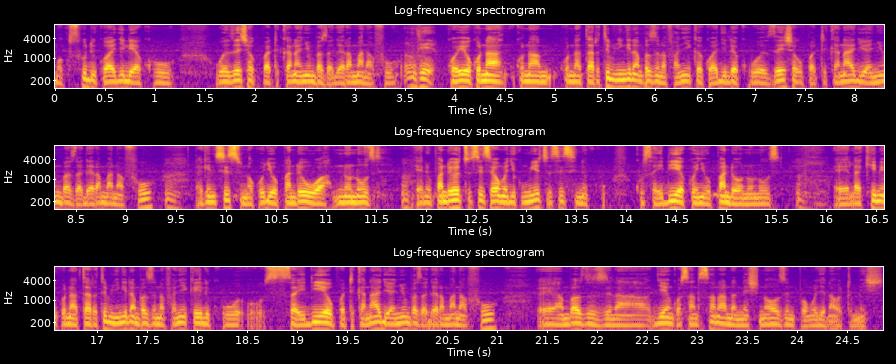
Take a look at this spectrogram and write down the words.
makusudi kwa ajili ya kuwezesha kupatikana nyumba za gharama nafuu. Kwa hiyo kuna, kuna, kuna taratibu nyingine ambazo zinafanyika kwa ajili ya kuwezesha upatikanaji wa nyumba za gharama nafuu mm. lakini sisi tunakuja upande huu wa mnunuzi mm. yaani upande wetu sisi au majukumu yetu sisi ni kusaidia kwenye upande wa ununuzi mm. E, lakini kuna taratibu nyingine ambazo zinafanyika ili kusaidia upatikanaji wa nyumba za gharama nafuu e, ambazo zinajengwa sana sana na National Housing pamoja na watumishi.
